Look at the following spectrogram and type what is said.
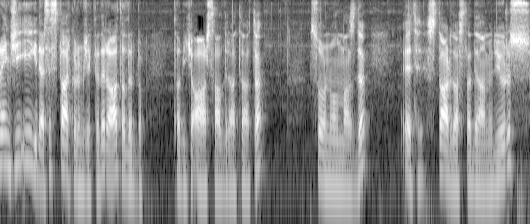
RNG iyi giderse Stark Örümcek'le de rahat alırdım. Tabii ki ağır saldırı ata ata. Sorun olmazdı. Evet Stardust'la devam ediyoruz.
